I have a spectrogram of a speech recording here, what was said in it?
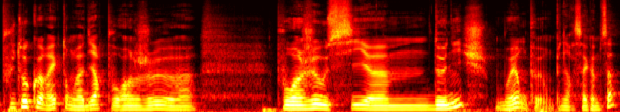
plutôt correct, on va dire, pour un jeu, pour un jeu aussi de niche. Ouais, on peut, on peut dire ça comme ça.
